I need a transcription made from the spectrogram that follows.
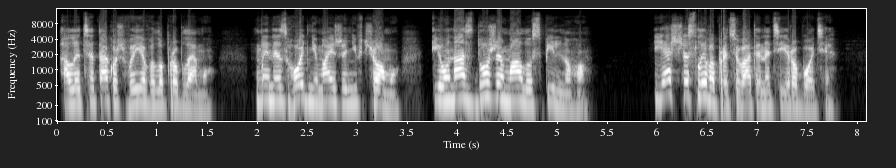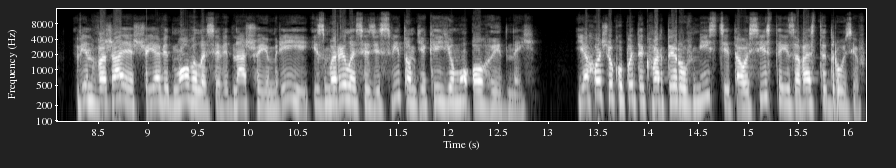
Але це також виявило проблему. Ми не згодні майже ні в чому, і у нас дуже мало спільного. Я щаслива працювати на цій роботі. Він вважає, що я відмовилася від нашої мрії і змирилася зі світом, який йому огидний. Я хочу купити квартиру в місті та осісти і завести друзів.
